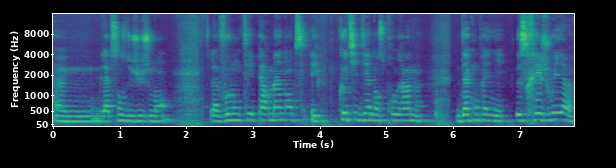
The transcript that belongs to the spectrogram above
euh, l'absence de jugement, la volonté permanente et quotidienne dans ce programme d'accompagner, de se réjouir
